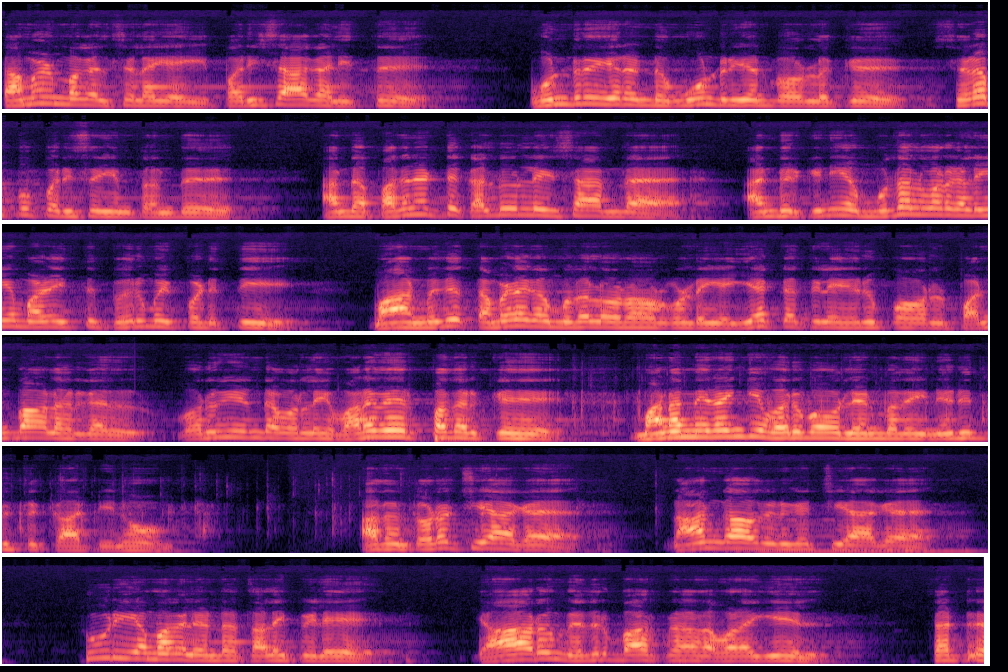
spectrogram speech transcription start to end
தமிழ் மகள் சிலையை பரிசாக அளித்து ஒன்று இரண்டு மூன்று என்பவர்களுக்கு சிறப்பு பரிசையும் தந்து அந்த பதினெட்டு கல்லூரியை சார்ந்த அன்பிற்கினிய முதல்வர்களையும் அழைத்து பெருமைப்படுத்தி மாண்புமிகு தமிழக முதல்வர் அவர்களுடைய இயக்கத்திலே இருப்பவர்கள் பண்பாளர்கள் வருகின்றவர்களை வரவேற்பதற்கு மனமிறங்கி வருபவர்கள் என்பதை நிரூபித்து காட்டினோம். அதன் தொடர்ச்சியாக நான்காவது நிகழ்ச்சியாக சூரிய மகள் என்ற தலைப்பிலே யாரும் எதிர்பார்க்காத வகையில் சற்று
